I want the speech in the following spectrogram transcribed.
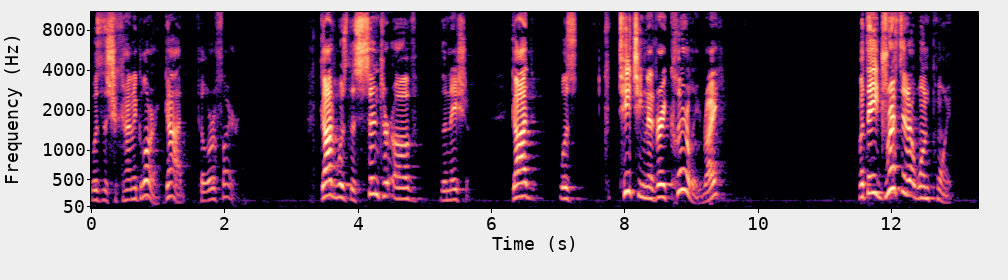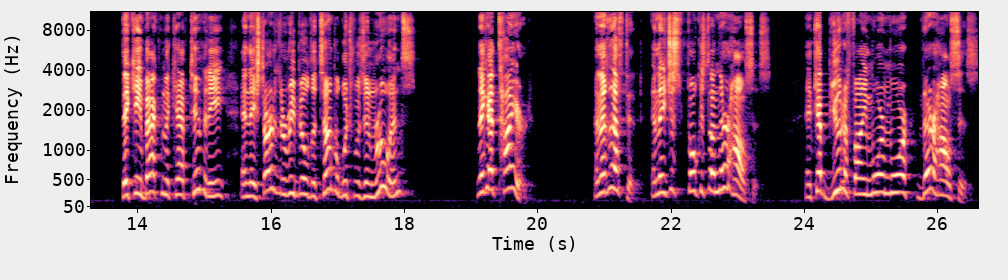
was the Shekinah glory. God, pillar of fire. God was the center of the nation. God was teaching that very clearly, right? But they drifted at one point. They came back from the captivity and they started to rebuild the temple, which was in ruins. They got tired. And they left it. And they just focused on their houses and kept beautifying more and more their houses.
